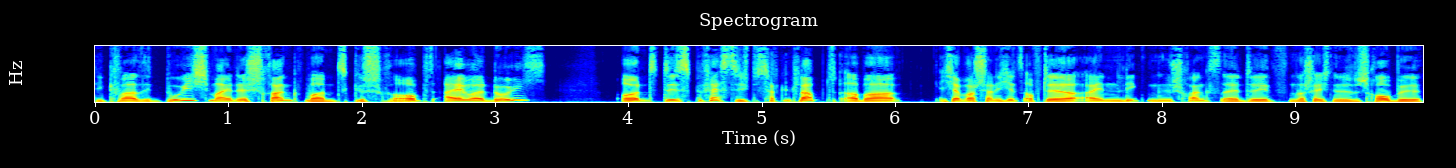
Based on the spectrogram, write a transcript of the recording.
die quasi durch meine Schrankwand geschraubt, einmal durch und das befestigt. Das hat geklappt, aber ich habe wahrscheinlich jetzt auf der einen linken Schrankseite jetzt wahrscheinlich eine Schraube,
